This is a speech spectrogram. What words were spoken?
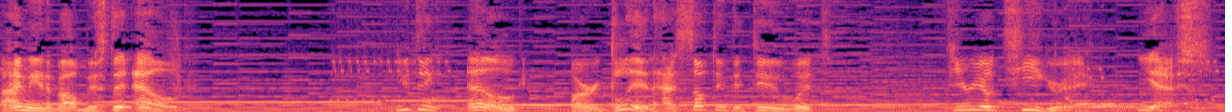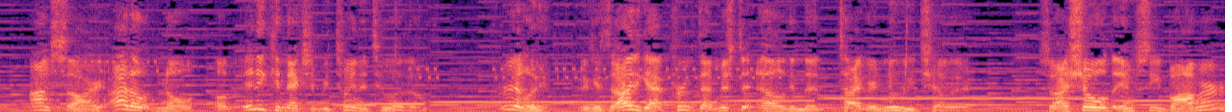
I mean about Mr. Elg. You think Elg or Glenn has something to do with Furio Tigre? Yes. I'm sorry, I don't know of any connection between the two of them. Really? Because I got proof that Mr. Elg and the Tiger knew each other. So I showed MC Bomber?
